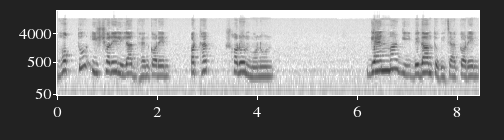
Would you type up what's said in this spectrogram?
ভক্ত ঈশ্বরে লীলার ধ্যান করেন, অর্থাৎ স্মরণ মনন। জ্ঞানমার্গী বেদান্ত বিচার করেন।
